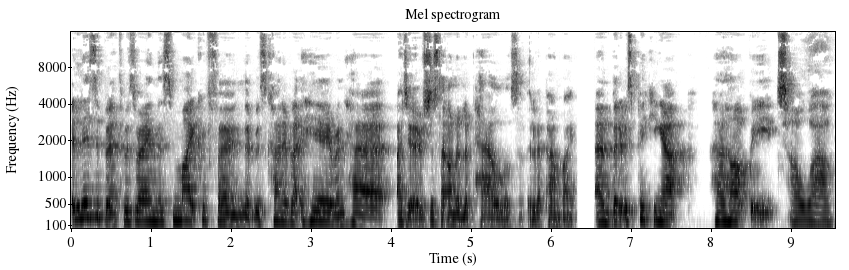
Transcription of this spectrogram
Elizabeth was wearing this microphone that was kind of like here and her, I don't know, it was just like on a lapel or something, lapel mic. Um, but it was picking up her heartbeat. Oh, wow.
